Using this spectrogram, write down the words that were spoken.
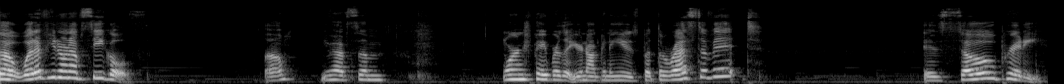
So what if you don't have seagulls? Well, you have some orange paper that you're not going to use, but the rest of it is so pretty.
